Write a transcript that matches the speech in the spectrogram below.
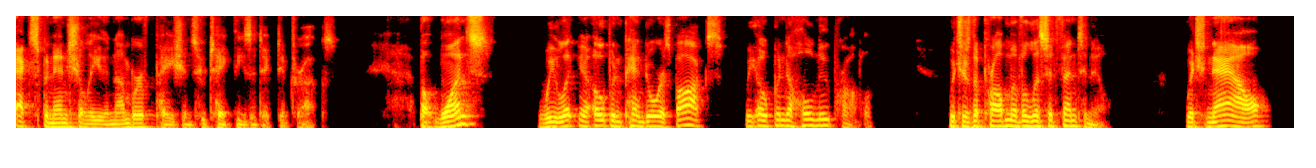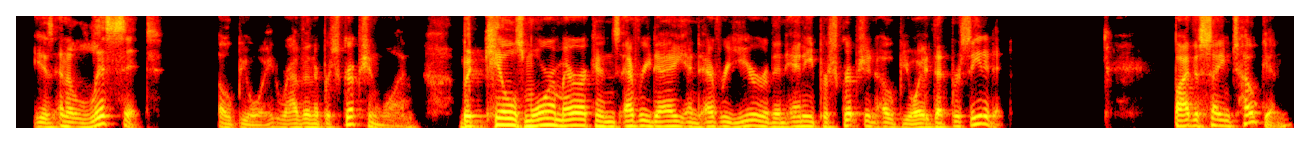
exponentially the number of patients who take these addictive drugs. But once we let, you know, open Pandora's box, we opened a whole new problem, which is the problem of illicit fentanyl, which now is an illicit opioid rather than a prescription one, but kills more Americans every day and every year than any prescription opioid that preceded it. By the same token,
